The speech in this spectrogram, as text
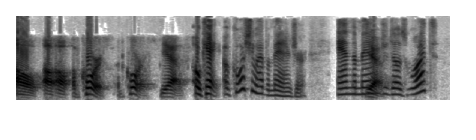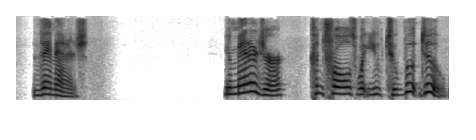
Oh, oh, oh, of course, of course, yes. Okay, of course you have a manager. And the manager Yes. does what? They manage. Your manager controls what you two do,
